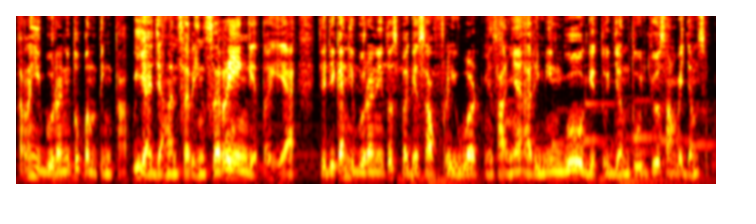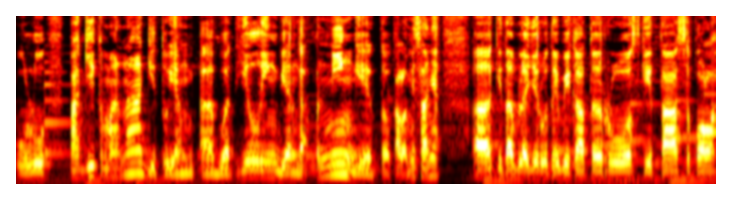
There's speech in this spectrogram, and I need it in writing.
karena hiburan itu penting tapi ya jangan sering-sering gitu ya. Jadi kan hiburan itu sebagai self reward. Misalnya hari Minggu gitu jam 7 sampai jam 10 pagi ke mana gitu yang uh, buat healing biar nggak pening gitu. Kalau misalnya uh, kita belajar UTBK terus kita sekolah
